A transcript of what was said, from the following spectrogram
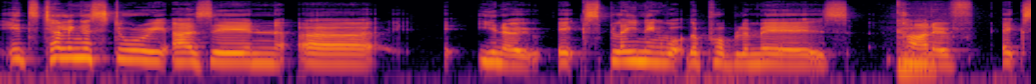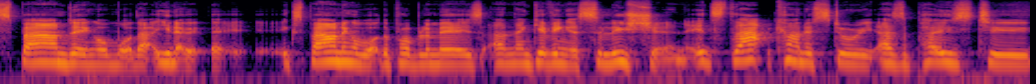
it's telling a story as in uh, you know explaining what the problem is, kind mm. of expounding on what that you know expounding on what the problem is and then giving a solution. It's that kind of story as opposed to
